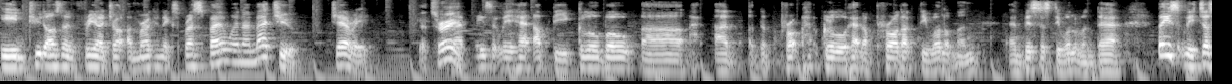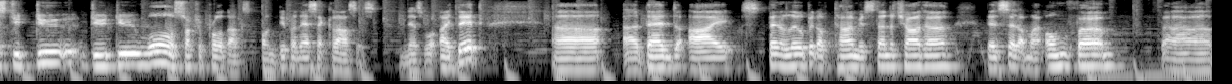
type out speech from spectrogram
In 2003, I joined American Express Bank when I met you, Jerry. That's right. I basically head up the global, uh, uh, the pro- global head of product development and business development there. Basically, just to do do do more structured products on different asset classes. And that's what I did. Uh, uh, then I spent a little bit of time with Standard Chartered. Then set up my own firm, uh,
